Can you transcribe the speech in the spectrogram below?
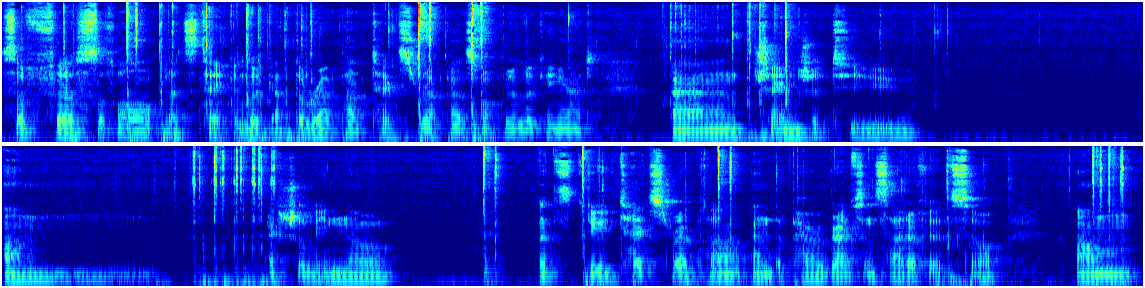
So first of all, let's take a look at the wrapper. Text wrapper is what we're looking at and change it to, um, actually no, let's do text wrapper and the paragraphs inside of it. So um,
